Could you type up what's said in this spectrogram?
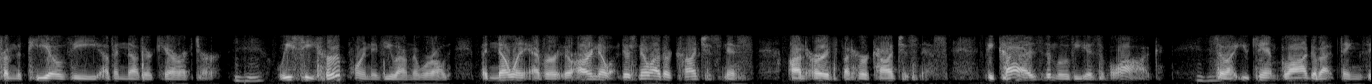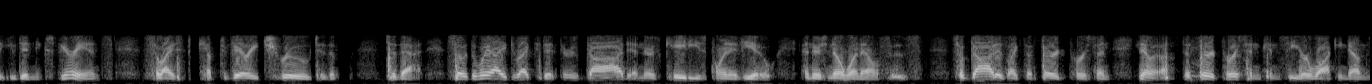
from the POV of another character. Mm-hmm. We see her point of view on the world, but no one ever. There are no. There's no other consciousness on Earth but her consciousness because the movie is a blog. Mm-hmm. So you can't blog about things that you didn't experience. So I kept very true to the to that. So the way I directed it, there's God and there's Katie's point of view, and there's no one else's. So God is like the third person. You know, the third person can see her walking down the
